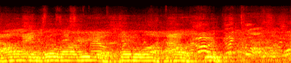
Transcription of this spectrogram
Alex and Will Rodriguez, table one. Alex, Duke. Will Rodriguez, table one.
